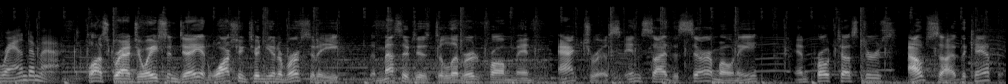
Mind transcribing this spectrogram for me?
random act. Plus, graduation day at Washington University. The message is delivered from an actress inside the ceremony and protesters outside the campus.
